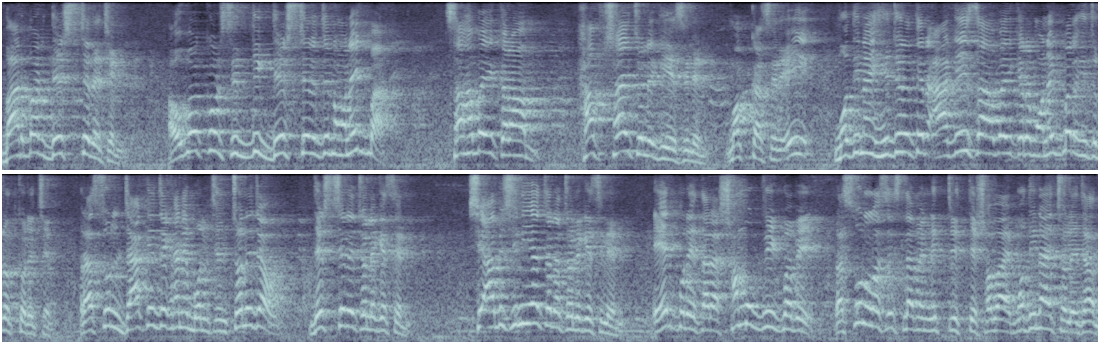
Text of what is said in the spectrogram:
বারবার দেশ ছেড়েছেন। আবুবকর সিদ্দিক দেশ ছেড়েছেন অনেকবার। সাহাবাই কারাম হাফসায় চলে গিয়েছিলেন মক্কাসের এই মদিনায় হিজরতের আগেই সাহাবাই কেরাম অনেকবার হিজরত করেছেন। রাসুল যাকে যেখানে বলছেন, চলে যাও, দেশ ছেড়ে চলে গেছেন। সে আবিসিনিয়া ছাড়া চলে গেছিলেন। এরপরে তারা সামগ্রিকভাবে রাসুল্লাহ ইসলামের নেতৃত্বে সবাই মদিনায় চলে যান,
